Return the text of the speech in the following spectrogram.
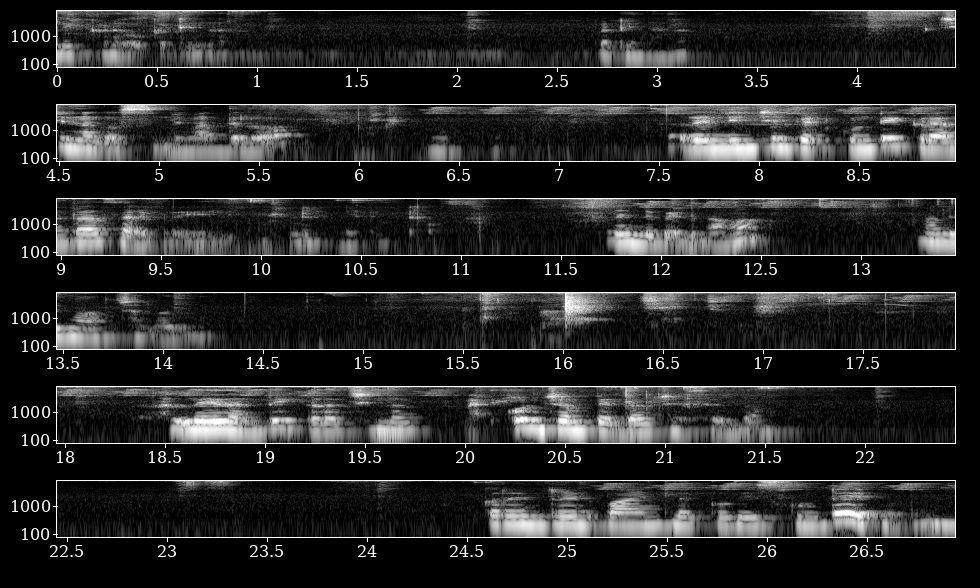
ఇక్కడ ఒకటిన్నర. ఒకటిన్నర. చిన్నగా వస్తుంది మధ్యలో. రెండించులు పెట్టుకుంటే ఇక్కడంతా సరిపోయేది. రెండు పెడదామా? మళ్ళీ మార్చాలి? లేదంటే ఇక్కడ చిన్న కొంచెం పెద్దగా చేసేద్దాం. ఒక రెండు రెండు పాయింట్లు ఎక్కువ తీసుకుంటే అయిపోతుంది.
